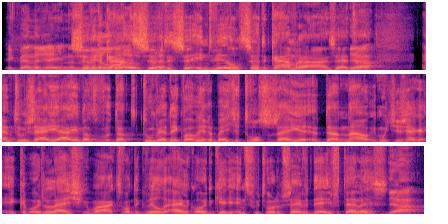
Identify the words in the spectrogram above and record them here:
Ik ben er een, zullen we de ook, zullen we de, in het wild, zullen we de camera aanzetten? Ja. En toen zei jij, en dat, dat, toen werd ik wel weer een beetje trots, zei je, dat, nou, ik moet je zeggen, ik heb ooit een lijstje gemaakt, want ik wilde eigenlijk ooit een keer geïnterviewd worden op CVD. Vertel eens. Ja,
